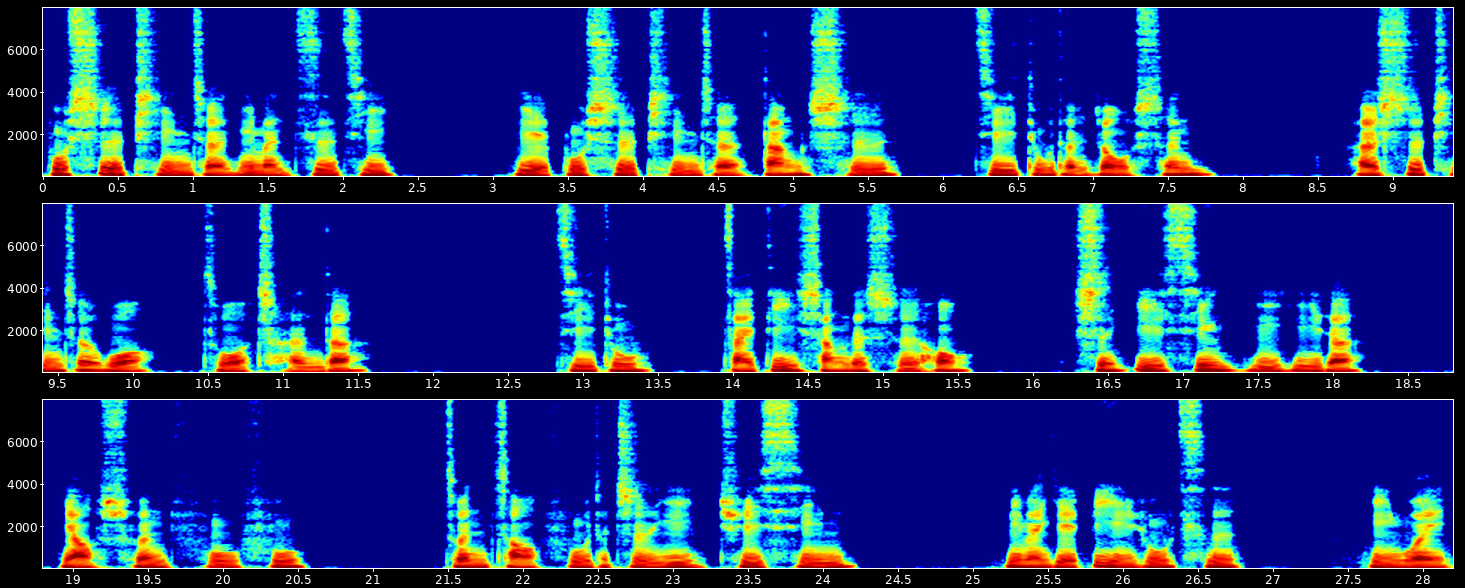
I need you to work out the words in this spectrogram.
不是凭着你们自己，也不是凭着当时基督的肉身。而是凭着我做成的。基督在地上的时候，是一心一意的要顺服父，遵照父的旨意去行。你们也必如此，因为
